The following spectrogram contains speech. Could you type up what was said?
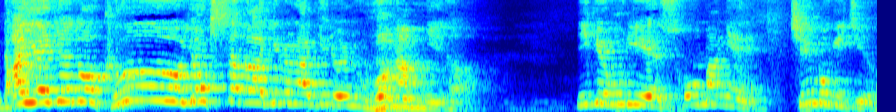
나에게도 그 역사가 일어나기를 원합니다. 이게 우리의 소망의 제목이지요.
